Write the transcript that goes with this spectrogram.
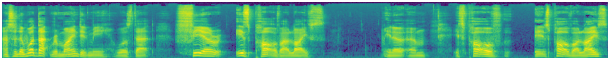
And so then what that reminded me was that fear is part of our lives. You know, um, it's part of it's part of our lives,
